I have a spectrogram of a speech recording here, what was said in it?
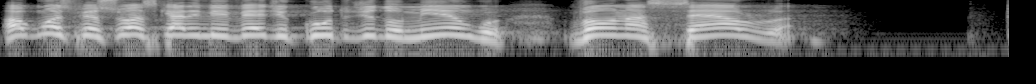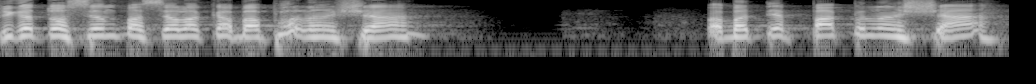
Algumas pessoas querem viver de culto de domingo, vão na célula, fica torcendo para a célula acabar para lanchar, para bater papo e lanchar.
